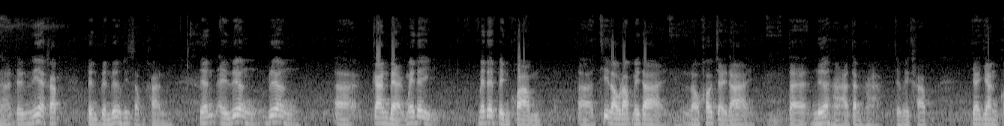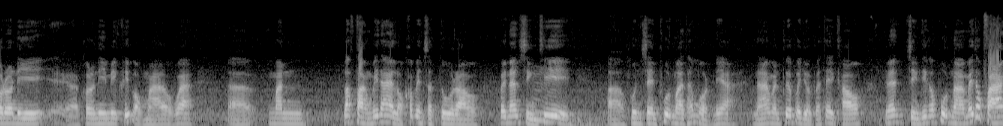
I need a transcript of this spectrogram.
นะแต่เนี้ครับ เป็นเป็นเรื่องที่สำคัญฉะนั้นไอ้เรื่องเรื่องอาการแบกไม่ได้ไม่ได้เป็นความอ่าที่เรารับไม่ได้ เราเข้าใจได้ แต่เนื้อหาต่างหากใช่ไหมครับ อย่างอย่างกรณีเอ่อกรณีมีคลิปออกมาแล้วบอกว่าเอ่อมันรับฟังไม่ได้หรอกเขาเป็นศัตรูเรา เพราะฉะนั้นสิ่งที่เอ่อฮุนเซนพูดมาทั้งหมดเนี่ยนะมันเพื่อประโยชน์ประเทศเขาเพราะฉะนั้นสิ่งที่เขาพูดมาไม่ต้องฟัง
